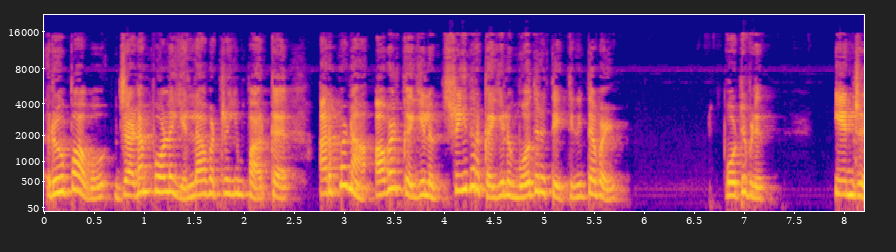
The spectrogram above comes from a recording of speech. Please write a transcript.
ரூபாவோ ஜடம் போல எல்லாவற்றையும் பார்க்க அர்ப்பணா அவள் கையிலும் ஸ்ரீதர் கையிலும் மோதிரத்தை திணித்தவள் போட்டுவிடு என்று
